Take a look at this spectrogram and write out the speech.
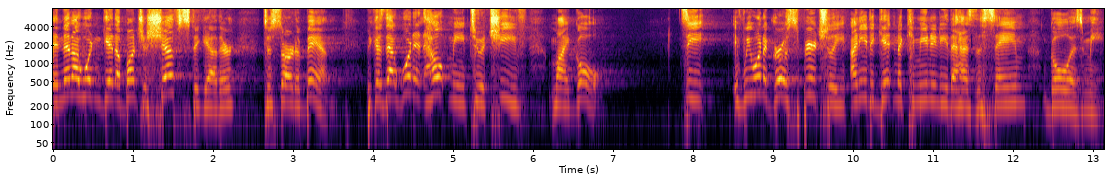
And then I wouldn't get a bunch of chefs together to start a band because that wouldn't help me to achieve my goal. See, if we want to grow spiritually, I need to get in a community that has the same goal as me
